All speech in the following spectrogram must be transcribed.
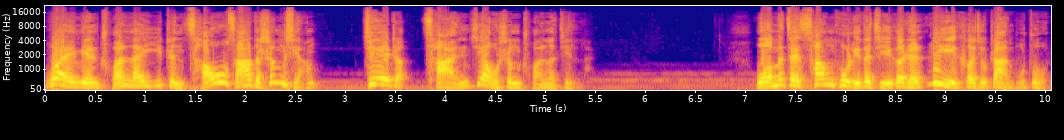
外面传来一阵嘈杂的声响，接着惨叫声传了进来。我们在仓库里的几个人立刻就站不住了，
